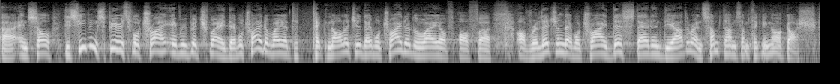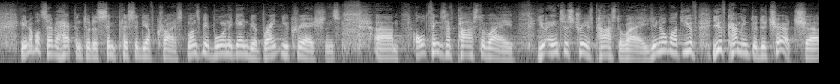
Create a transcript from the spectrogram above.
Uh, and so, deceiving spirits will try every which way. They will try the way of the technology, they will try the way of, of, uh, of religion, they will try this, that, and the other. And sometimes I'm thinking, oh gosh, you know what's ever happened to the simplicity of Christ? Once we're born again, we're brand new creations. Um, old things have passed away. Your ancestry has passed away. You know what? You've, you've come into the church. Uh,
